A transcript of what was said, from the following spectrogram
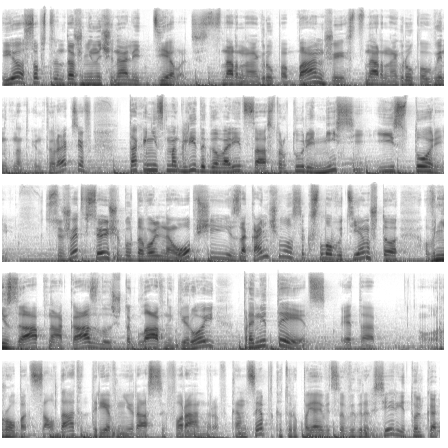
ее, собственно, даже не начинали делать. Сценарная группа Bungie и сценарная группа Wingnet Interactive так и не смогли договориться о структуре миссий и истории — Сюжет все еще был довольно общий и заканчивался, к слову, тем, что внезапно оказывалось, что главный герой — Прометеец. Это робот-солдат древней расы фораннеров. Концепт, который появится в играх серии только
